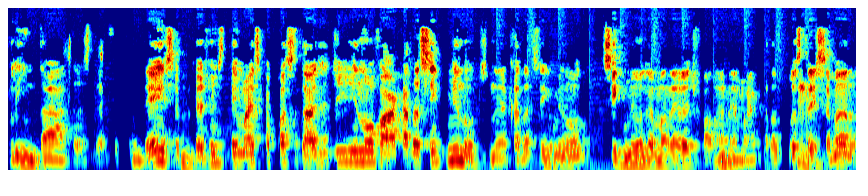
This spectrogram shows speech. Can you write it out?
blindadas dessa tendência, porque a gente tem mais capacidade de inovar a cada cinco minutos, né? Cada cinco minutos, cinco minutos é a maneira de falar, né? Mas cada duas, três semanas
